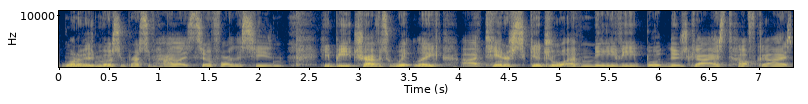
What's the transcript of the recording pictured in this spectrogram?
one of his most impressive highlights so far this season. He beat Travis Wittlake, uh, Tanner Skidgel of Navy, both those guys, tough guys,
